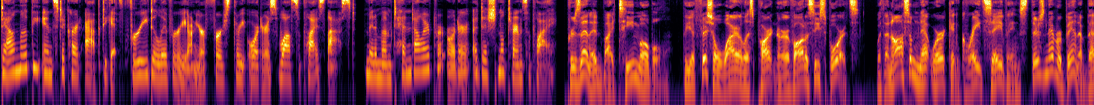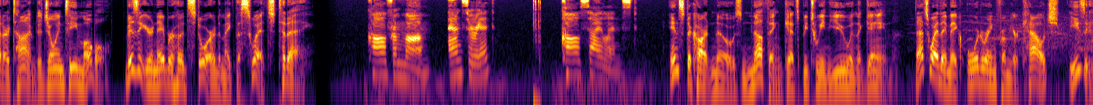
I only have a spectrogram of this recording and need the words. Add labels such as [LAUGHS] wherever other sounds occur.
Download the Instacart app to get free delivery on your first three orders while supplies last. Minimum $10 per order, additional term supply. Presented by T Mobile, the official wireless partner of Audacy Sports. With an awesome network and great savings, there's never been a better time to join T Mobile. Visit your neighborhood store to make the switch today. Call from mom. Answer it. Call silenced. Instacart knows nothing gets between you and the game. That's why they make ordering from your couch easy.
